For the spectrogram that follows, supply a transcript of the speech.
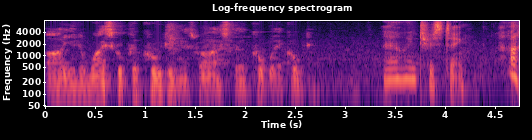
uh, in the rice cooker coating as well as the cookware coating. Oh, interesting. Huh.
